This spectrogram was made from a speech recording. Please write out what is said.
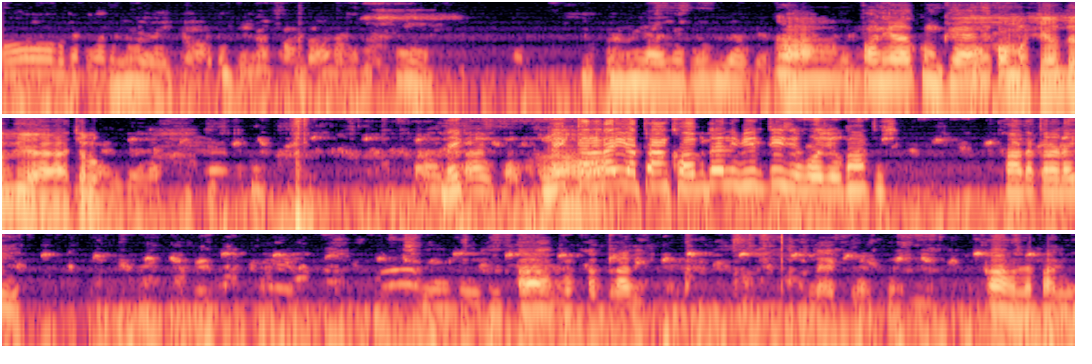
ਉਹ ਹਾਂ ਪਾਣੀ ਵਾਲਾ ਘੁੰਮ ਕੇ ਆਇਆ ਉਹ ਘੁੰਮ ਕੇ ਉਧਰ ਦੀ ਆਇਆ ਚਲੋ ਨਹੀਂ ਨਹੀਂ ਕਰੜਾ ਹੀ ਹੱਥਾਂ ਖੋਬਦੇ ਨਹੀਂ ਵੀਰ ਜੀ ਹੋ ਜਾਊਗਾ ਤੁਸੀਂ ਹਾਂ ਤਾਂ ਕਰੜਾ ਹੀ ਆ। ਆਹ ਲੈ ਪਾ ਲਿਆ।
